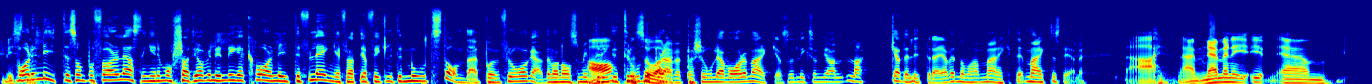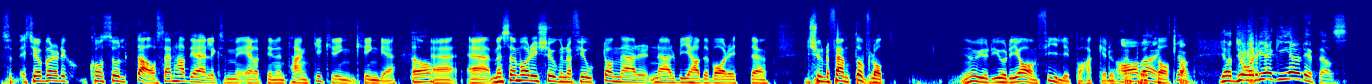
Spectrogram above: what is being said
Business. Var det lite som på föreläsningen i morse, att jag ville ligga kvar lite för länge för att jag fick lite motstånd där på en fråga? Det var någon som inte Ja, riktigt trodde på det här med personliga varumärken, så liksom jag lackade lite där. Jag vet inte om han märkte, märktes det eller? Nej, nej, nej men ehm, så, så jag började konsulta och sen hade jag liksom hela tiden en tanke kring, kring det. Ja. Eh, eh, men sen var det 2014 när, när vi hade varit, eh, eller 2015 förlåt, nu gjorde- jag en Filip och hackade upp Ja, den på datorn. Jag, jag reagerade inte ens.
